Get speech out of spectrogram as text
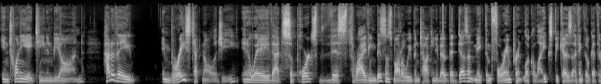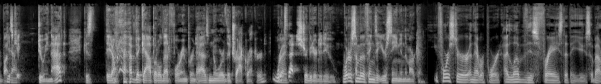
in 2018 and beyond how do they embrace technology in a way that supports this thriving business model we've been talking about that doesn't make them 4imprint lookalikes because i think they'll get their butts Yeah. kicked doing that because they don't have the capital that 4imprint has nor the track record what's Right. that distributor to do what are some of the things that you're seeing in the market Forrester in that report, I love this phrase that they use about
